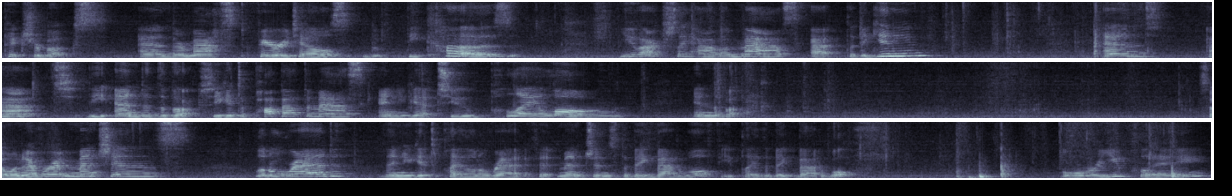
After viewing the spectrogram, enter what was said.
picture books and they're masked fairy tales because you actually have a mask at the beginning and at the end of the book. So you get to pop out the mask and you get to play along in the book. So whenever it mentions Little Red, then you get to play Little Red. If it mentions the Big Bad Wolf, you play the Big Bad Wolf. Or you play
